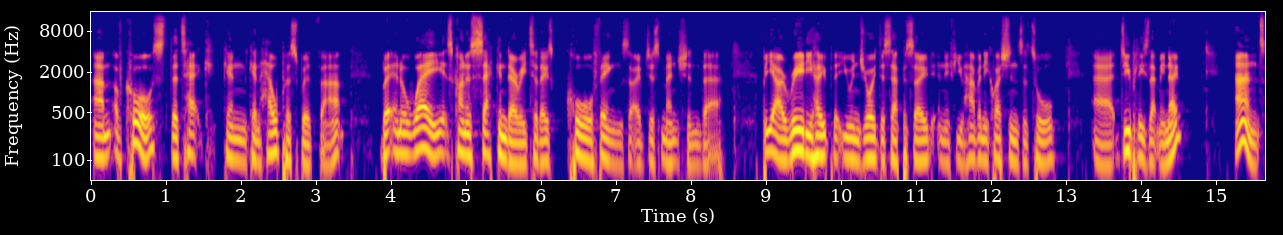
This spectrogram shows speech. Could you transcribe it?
Um, of course, the tech can can help us with that, but in a way, it's kind of secondary to those core things that I've just mentioned there. But yeah, I really hope that you enjoyed this episode. And if you have any questions at all, uh, do please let me know. And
